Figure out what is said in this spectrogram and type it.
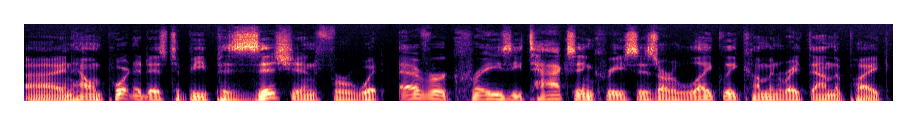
Uh, and how important it is to be positioned for whatever crazy tax increases are likely coming right down the pike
